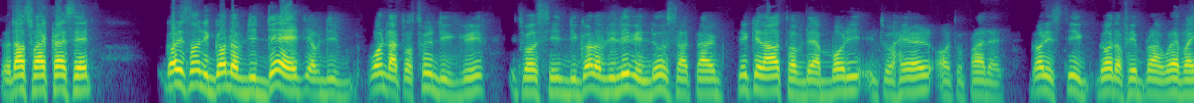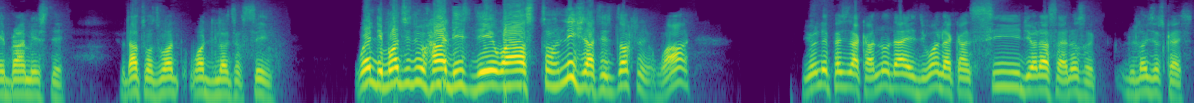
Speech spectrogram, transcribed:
So that's why Christ said, God is not the God of the dead, of the one that was thrown in the grave. It was the God of the living, those that are taken out of their body into hell or to paradise. God is still God of Abraham, wherever Abraham is there. So that was what, what the Lord was saying. When the multitude heard this, they were astonished at his doctrine. Wow. The only person that can know that is the one that can see the other side, also the Lord Jesus Christ.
